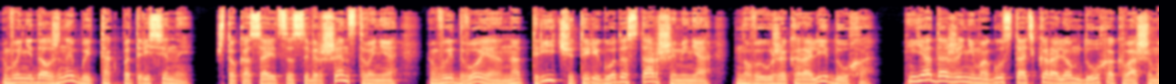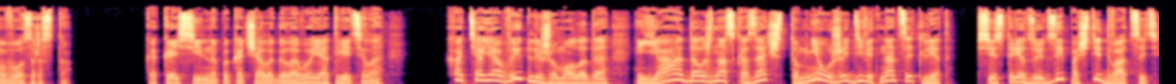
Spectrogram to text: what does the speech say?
Вы не должны быть так потрясены. Что касается совершенствования, вы двое на 3-4 года старше меня, но вы уже короли духа. Я даже не могу стать королем духа к вашему возрасту». КК сильно покачала головой и ответила, «Хотя я выгляжу молодо, я должна сказать, что мне уже 19 лет. Сестре Цзуйцзы почти двадцать.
